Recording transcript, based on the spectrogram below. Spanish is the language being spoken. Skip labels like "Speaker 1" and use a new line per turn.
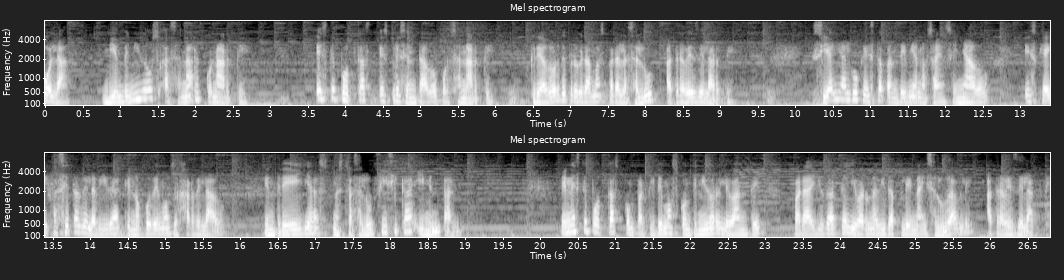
Hola, bienvenidos a Sanar con Arte. Este podcast es presentado por Sanarte, creador de programas para la salud a través del arte. Si hay algo que esta pandemia nos ha enseñado, es que hay facetas de la vida que no podemos dejar de lado, entre ellas nuestra salud física y mental. En este podcast compartiremos contenido relevante para ayudarte a llevar una vida plena y saludable a través del arte.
